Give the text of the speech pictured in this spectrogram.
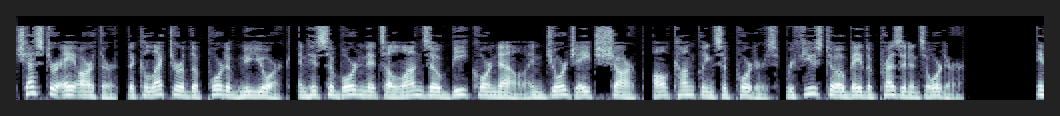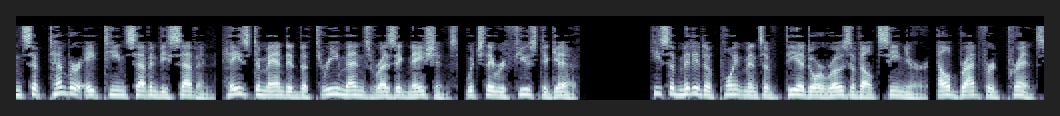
Chester A. Arthur, the collector of the Port of New York, and his subordinates Alonzo B. Cornell and George H. Sharpe, all Conkling supporters, refused to obey the president's order. In September 1877, Hayes demanded the three men's resignations, which they refused to give. He submitted appointments of Theodore Roosevelt Sr., L. Bradford Prince,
